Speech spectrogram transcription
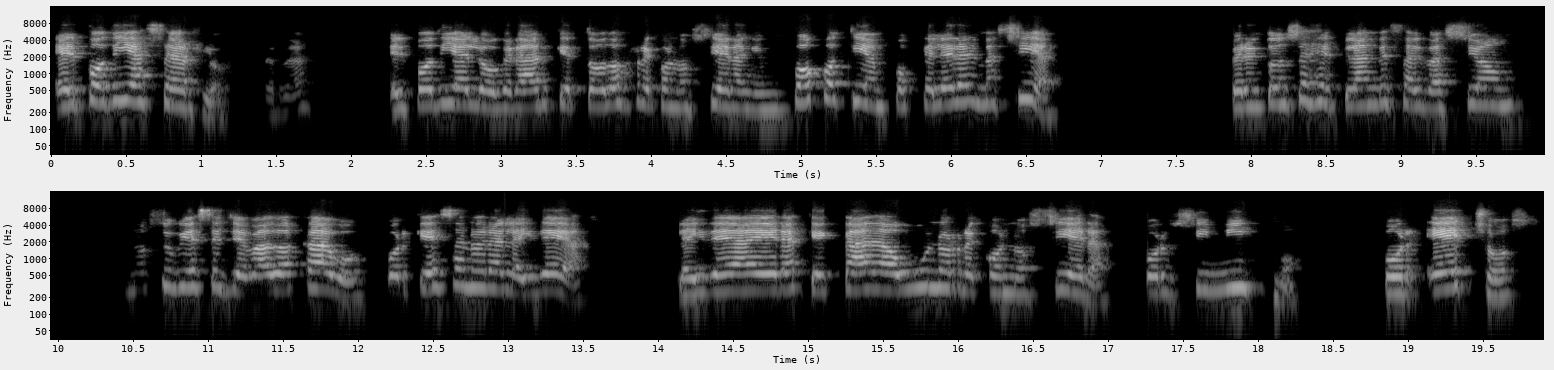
Él podía hacerlo, ¿verdad? Él podía lograr que todos reconocieran en poco tiempo que él era el Mashiach. Pero entonces el plan de salvación no se hubiese llevado a cabo, porque esa no era la idea. La idea era que cada uno reconociera por sí mismo, por hechos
